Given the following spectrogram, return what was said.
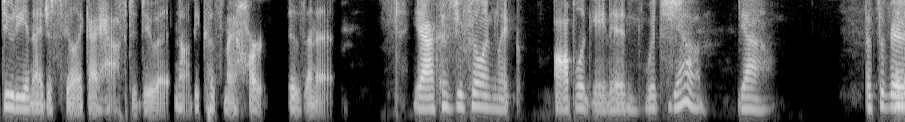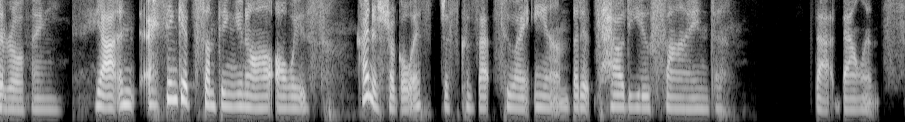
duty and i just feel like i have to do it not because my heart is in it. Yeah because you're feeling like obligated which yeah. yeah. That's a very real thing. Yeah and i think it's something you know i'll always kind of struggle with just because that's who I am. But it's how do you find that balance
